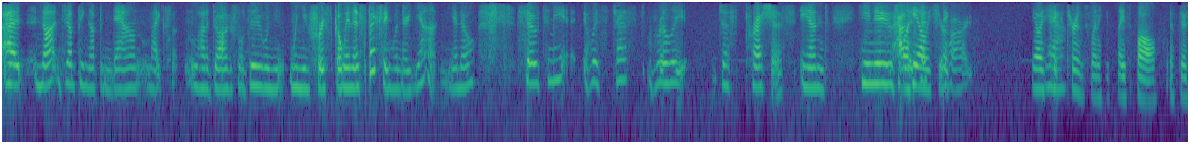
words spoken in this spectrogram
uh, not jumping up and down like a lot of dogs will do when you when you first go in, especially when they're young, you know. So to me, it was just really just precious, and he knew how Well, to he touch always your takes- heart. He always Yeah. takes turns when he plays ball. If there's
